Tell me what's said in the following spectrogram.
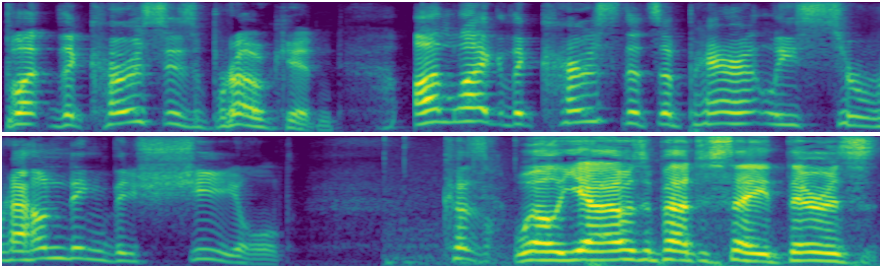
but the curse is broken. Unlike the curse that's apparently surrounding the shield, because Well, yeah, I was about to say there is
